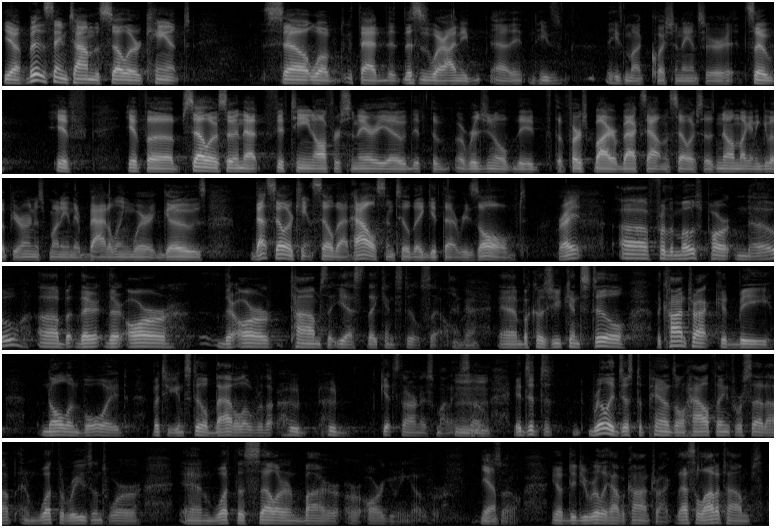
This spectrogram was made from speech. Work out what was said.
Yeah, but at the same time, the seller can't sell. Well, that this is where I need. Uh, he's he's my question answer. So, if if a seller, so in that 15 offer scenario, if the original the the first buyer backs out and the seller says no, I'm not going to give up your earnest money, and they're battling where it goes, that seller can't sell that house until they get that resolved, right? Uh, for the most part, no. Uh, but there, there are, there are times that yes, they can still sell. Okay. And because you can still, the contract could be null and void, but you can still battle over the who gets the earnest money. So it just really just depends on how things were set up and what the reasons were, and what the seller and buyer are arguing over. Yeah. So you know, did you really have a contract? That's a lot of times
